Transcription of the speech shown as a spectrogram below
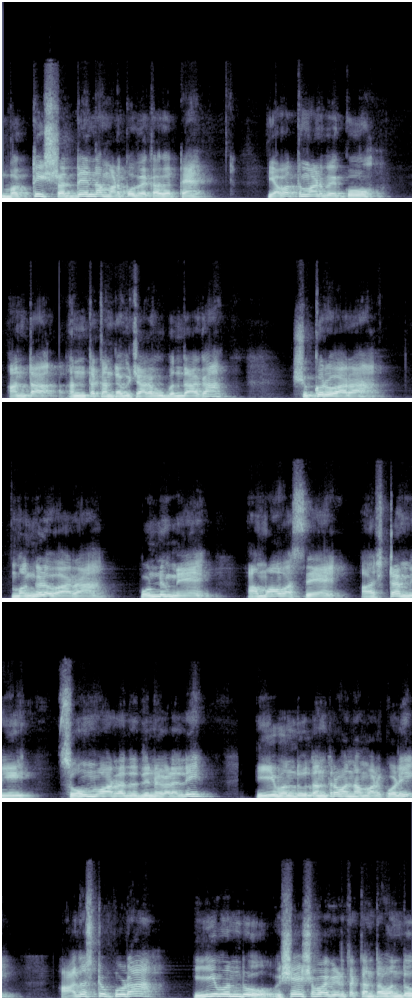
ಭಕ್ತಿ ಶ್ರದ್ಧೆಯಿಂದ ಮಾಡ್ಕೋಬೇಕಾಗತ್ತೆ. ಯಾವತ್ತು ಮಾಡಬೇಕು ಅಂತ ಅಂತಕ್ಕಂಥ ವಿಚಾರವು ಬಂದಾಗ ಶುಕ್ರವಾರ, ಮಂಗಳವಾರ, ಹುಣ್ಣಿಮೆ, ಅಮಾವಾಸ್ಯೆ, ಅಷ್ಟಮಿ, ಸೋಮವಾರದ ದಿನಗಳಲ್ಲಿ ಈ ಒಂದು ತಂತ್ರವನ್ನು ಮಾಡ್ಕೊಳ್ಳಿ. ಆದಷ್ಟು ಕೂಡ ಈ ಒಂದು ವಿಶೇಷವಾಗಿರ್ತಕ್ಕಂಥ ಒಂದು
